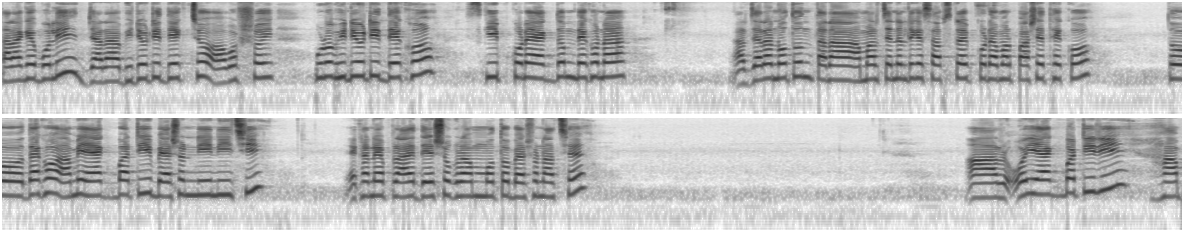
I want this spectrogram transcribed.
তার আগে বলি, যারা ভিডিওটি দেখছ অবশ্যই পুরো ভিডিওটি দেখো, স্কিপ করে একদম দেখো না। আর যারা নতুন, তারা আমার চ্যানেলটিকে সাবস্ক্রাইব করে আমার পাশে থেকো। তো দেখো, আমি এক বাটি বেসন নিয়ে নিয়েছি। এখানে প্রায় দেড়শো গ্রাম মতো বেসন আছে। আর ওই এক বাটিরই হাফ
